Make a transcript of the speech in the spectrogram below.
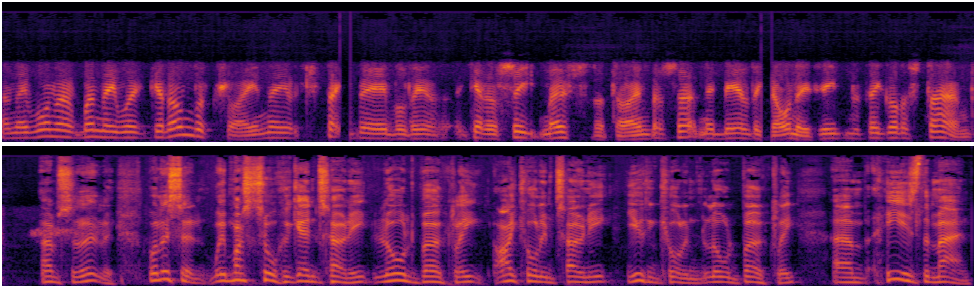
and they want to when they get on the train, they expect to be able to get a seat most of the time, but certainly be able to go on it, even if they got a stand. Absolutely. Well, listen, we must talk again, Tony. Lord Berkeley, I call him Tony, you can call him Lord Berkeley. Um, he is the man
